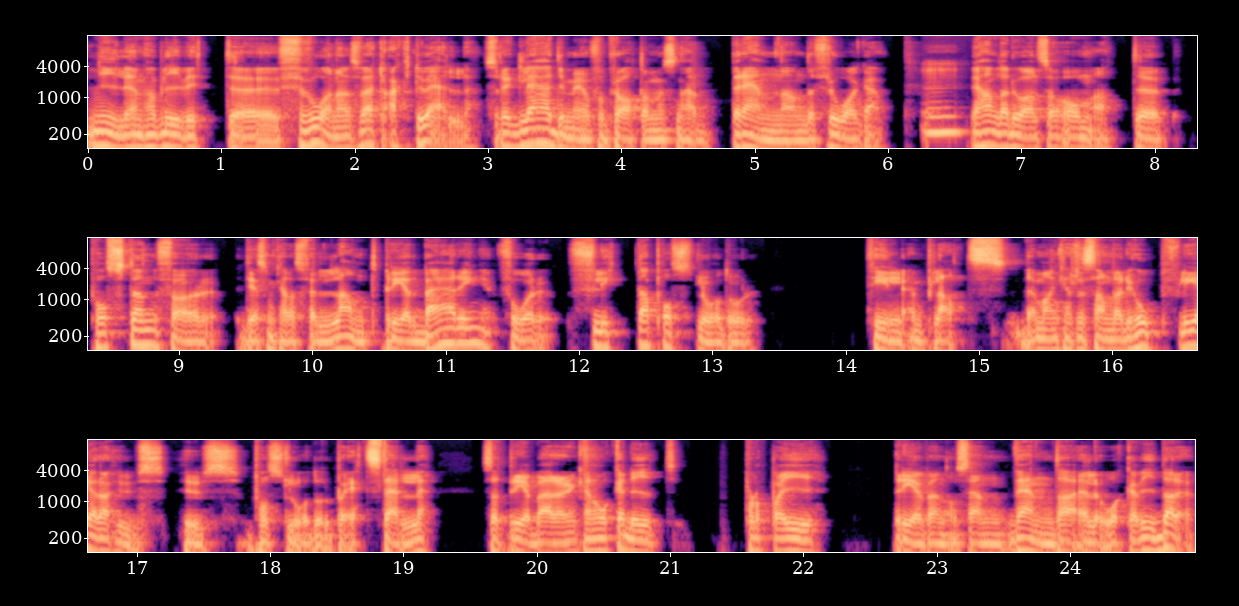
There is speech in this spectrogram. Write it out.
nyligen har blivit eh, förvånansvärt aktuell. Så det gläder mig att få prata om en sån här brännande fråga. Mm. Det handlar då alltså om att eh, posten för det som kallas för lantbrevbäring får flytta postlådor till en plats där man kanske samlar ihop flera hus, hus postlådor på ett ställe. Så att brevbäraren kan åka dit, ploppa i breven och sen vända eller åka vidare.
